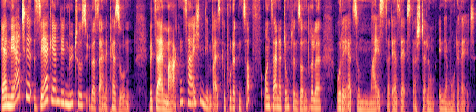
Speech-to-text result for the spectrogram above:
Er nährte sehr gern den Mythos über seine Person. Mit seinem Markenzeichen, dem weiß gepuderten Zopf und seiner dunklen Sonnenbrille wurde er zum Meister der Selbstdarstellung in der Modewelt.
